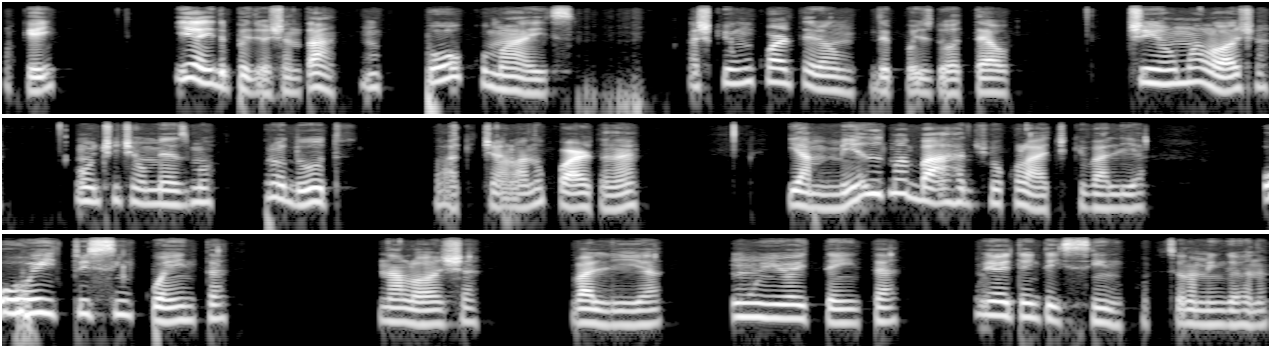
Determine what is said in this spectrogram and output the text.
ok? E aí depois de eu jantar, um pouco mais, acho que um quarteirão depois do hotel, tinha uma loja onde tinha o mesmo produto, lá que tinha lá no quarto, né? E a mesma barra de chocolate que valia 8,50 na loja valia 1,80, 1,85, se eu não me engano.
